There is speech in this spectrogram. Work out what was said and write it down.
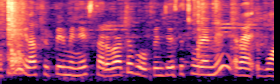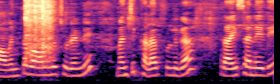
ఓకే ఇలా ఫిఫ్టీన్ మినిట్స్ తర్వాత ఓపెన్ చేస్తే చూడండి రై ఎంత బాగుందో చూడండి. మంచి కలర్ఫుల్గా రైస్ అనేది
